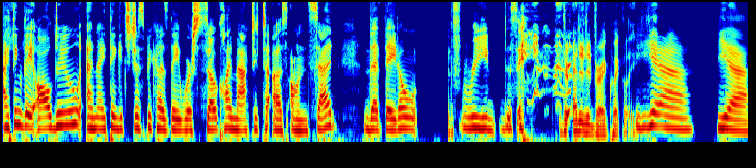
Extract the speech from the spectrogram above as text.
I think they all do, and I think it's just because they were so climactic to us on set that they don't f- read the same. They're edited very quickly. yeah, yeah.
